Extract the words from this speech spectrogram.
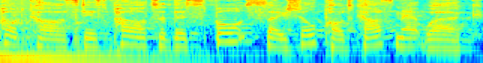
podcast is part of the Sports Social Podcast Network.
